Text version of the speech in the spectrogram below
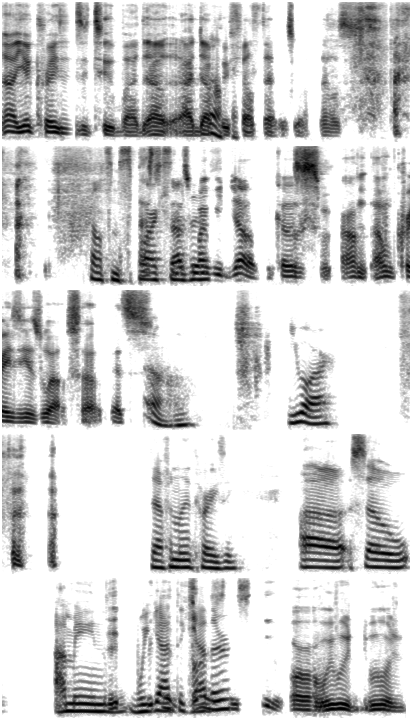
No, you're crazy too, but I, I definitely Okay. felt that as well. That was Felt some sparks. that's, that's why we joke because I'm I'm crazy as well. So that's Oh, you are definitely crazy. Uh, so I mean, Did- we, got together. Too. or we would we would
